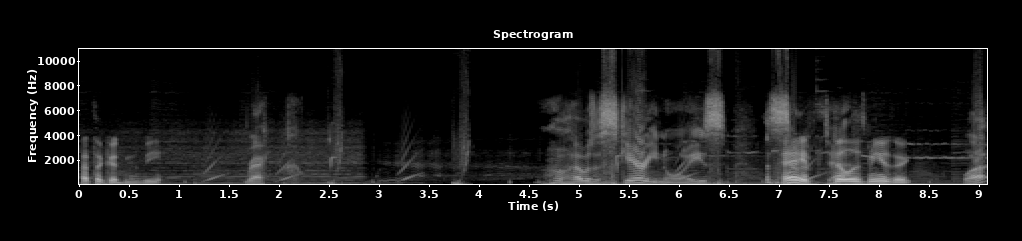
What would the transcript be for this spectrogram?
That's a good movie. Wreck. Oh, that was a scary noise. That's Hey, it's still death. his music. What?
